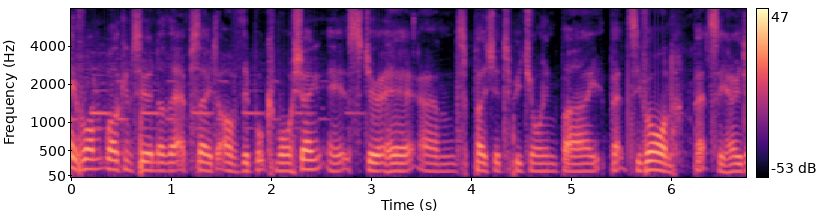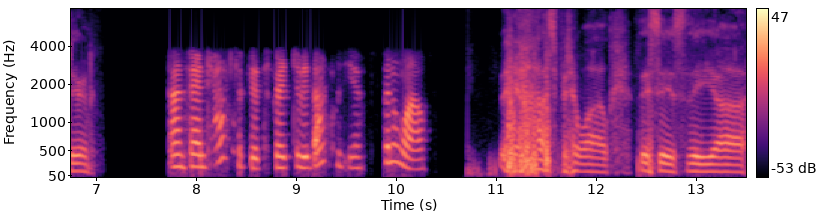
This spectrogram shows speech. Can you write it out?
Hey everyone, welcome to another episode of the Book More Show. It's Stuart here, and pleasure to be joined by Betsy Vaughan. Betsy, how are you doing? I'm fantastic. It's great to be back with you. It's been a while. Yeah, It has been a while. This is the uh,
